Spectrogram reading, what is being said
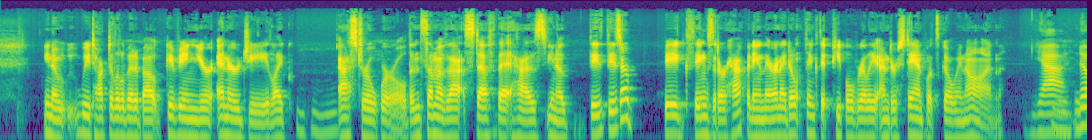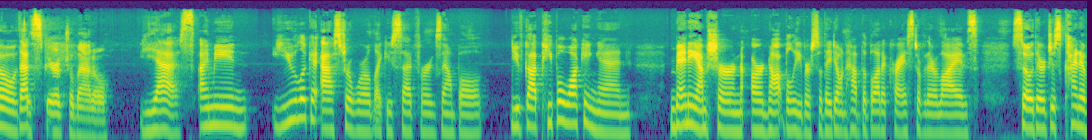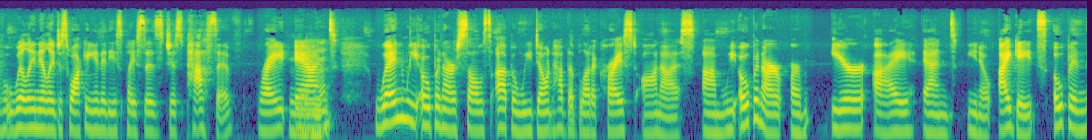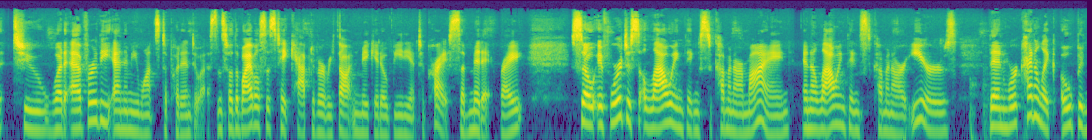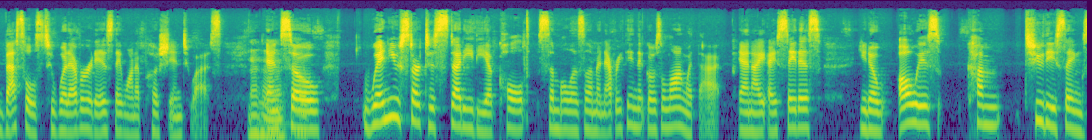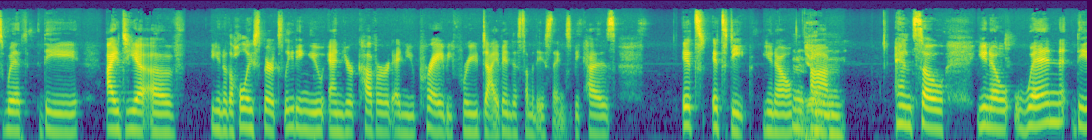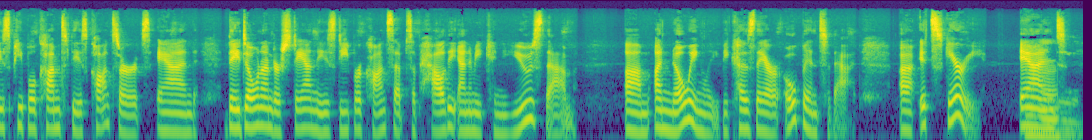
you know we talked a little bit about giving your energy like mm-hmm. Astroworld and some of that stuff that has you know these, these are big things that are happening there and i don't think that people really understand what's going on yeah mm-hmm. no that's a spiritual battle yes. I mean you look at Astroworld like you said for example you've got people walking in many i'm sure are not believers so they don't have the blood of christ over their lives. So they're just kind of willy-nilly just walking into these places just passive right? Mm-hmm. and when we open ourselves up and we don't have the blood of christ on us um, we open our, our ear eye and you know eye gates open to whatever the enemy wants to put into us and so the bible says take captive every thought and make it obedient to christ submit it right so if we're just allowing things to come in our mind and allowing things to come in our ears, then we're kind of like open vessels to whatever it is they want to push into us. Mm-hmm. And so when you start to study the occult symbolism and everything that goes along with that, and I, I say this, you know, always come to these things with the idea of you know the holy spirit's leading you and you're covered and you pray before you dive into some of these things because it's it's deep, you know. Yeah. Um, and so, you know, when these people come to these concerts and they don't understand these deeper concepts of how the enemy can use them um, unknowingly because they are open to that, uh, it's scary. And mm-hmm.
